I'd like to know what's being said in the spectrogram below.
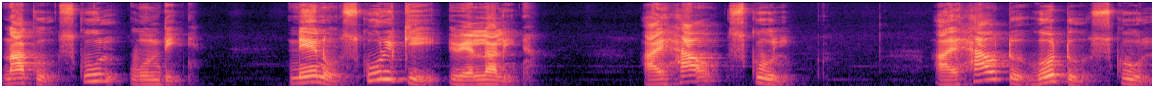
నాకు స్కూల్ ఉంది. నేను స్కూల్కి వెళ్ళాలి. I have school I have to go to school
